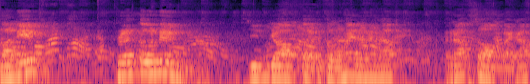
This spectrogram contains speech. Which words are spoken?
ตอนนี้ประตูหนึ่งยินยอมเปิดประตูให้แล้วนะครับ รับซองไปครับ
